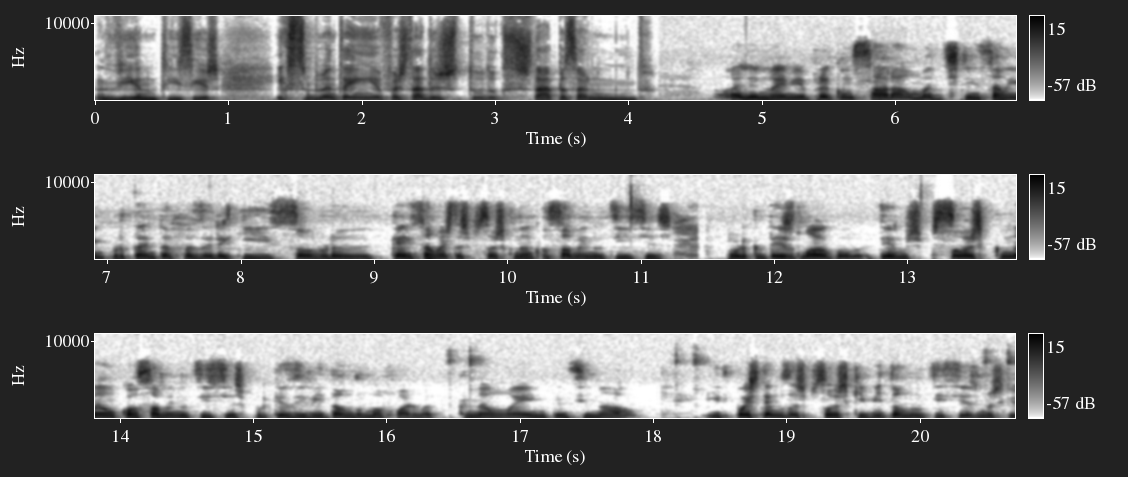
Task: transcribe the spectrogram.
via notícias e que se mantêm afastadas de tudo o que se está a passar no mundo. Olha, Noémia, para começar, há uma distinção importante a fazer aqui sobre quem são estas pessoas que não consomem notícias. Porque, desde logo, temos pessoas que não consomem notícias porque as evitam de uma forma que não é intencional, e depois temos as pessoas que evitam notícias, mas que,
